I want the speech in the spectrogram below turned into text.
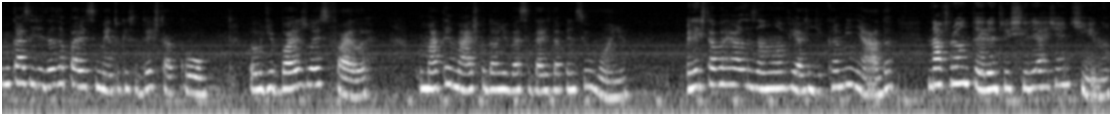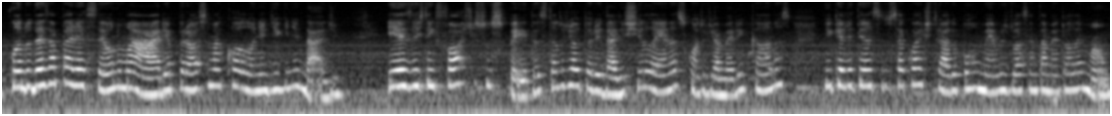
Um caso de desaparecimento que se destacou foi o de Boris Weisfeiler, um matemático da Universidade da Pensilvânia. Ele estava realizando uma viagem de caminhada na fronteira entre Chile e Argentina, quando desapareceu numa área próxima à colônia Dignidade e existem fortes suspeitas, tanto de autoridades chilenas quanto de americanas, de que ele tenha sido sequestrado por membros do assentamento alemão,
